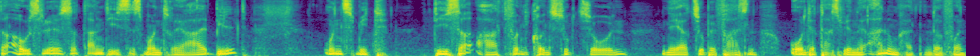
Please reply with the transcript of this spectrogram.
der Auslöser dann dieses Montreal-Bild, uns mit dieser Art von Konstruktion näher zu befassen, ohne dass wir eine Ahnung hatten davon.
